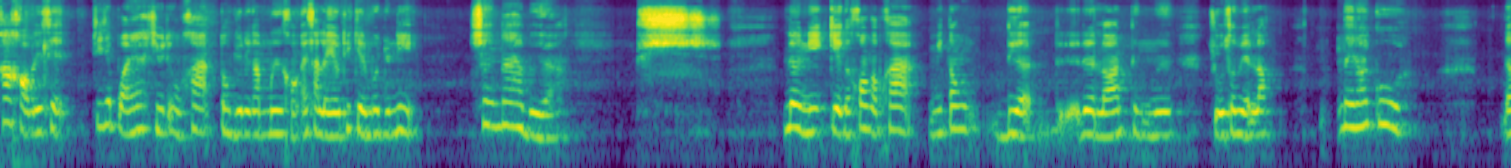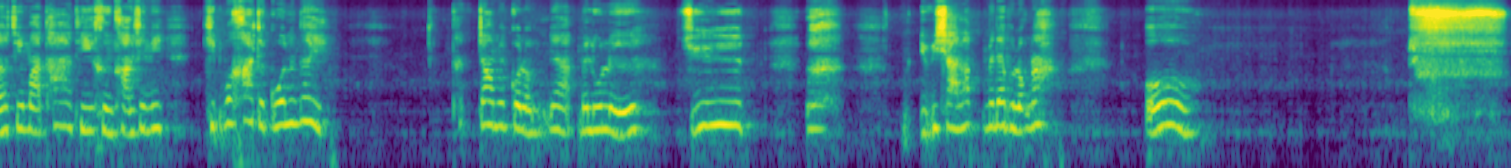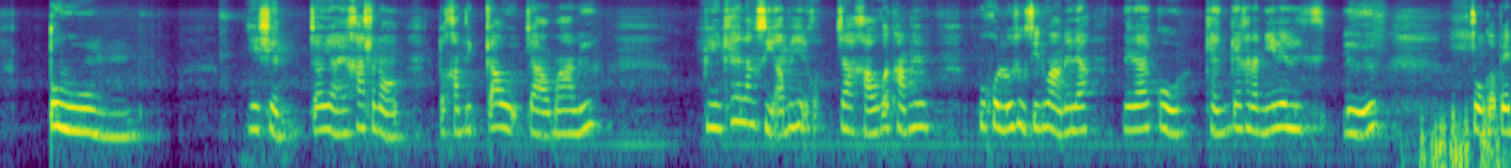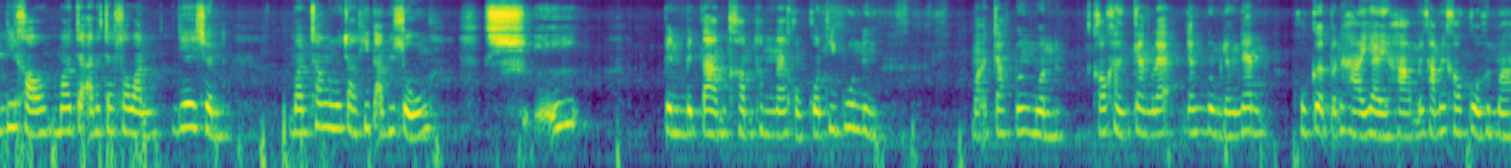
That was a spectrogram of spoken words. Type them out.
ข้าขอปฏิเสธที่จะปล่อยให้ชีวิตของข้าตกอยู่ในกำมือของไอ้ซาเลวที่เขียนบทอยู่นี่ช่างน่าเบื่อ เรื่องนี้เกี่ยวกับข้องกับข้ามิต้องเดือดเดือดร้อนถึงมือชูโซเวียตหรอกในน้อยกู แล้วที่มาท่าทีขึงขังเช่นนี้ คิดว่าข้าจะกลัวหรือไงเจ้าไม่กลัวหรอกเนี่ย ไม่รู้หรือชีดอีวิชาลับไม่ได้ผลหรอกนะ โอ้ตูมเย่เฉินเจ้าอยากให้ข้าสนองต่อคำที่เก้าจาวมาหรือ เพียงแค่รังสีเอาไม่เห็นจากเขาก็ทำให้ผู้คนรู้สึกสิ้นหวังได้แล้ว ในน้อยกูแข็งแกร่งขนาดนี้เลยหรือสมกับเป็นที่เขามาจากอาณาจักรสวรรค์เย่เฉินมันช่างรู้จักที่ต่ำที่สูงชื่อเป็นไปตามคำทำนายของคนที่ผู้หนึ่ง มาจากเบื้องบน เขาแข็งแกร่งและยังหนุ่มยังแน่นคงเกิดปัญหาใหญ่หากไม่ทำให้เขาโกรธขึ้นมา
